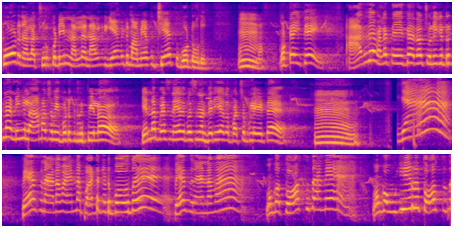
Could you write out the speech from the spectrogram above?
போடு நல்லா சுருக்கட்டின்னு நல்ல நல்ல என் வீட்டு மாமியாருக்கும் சேர்த்து போட்டு விடு. ம் முட்டை தேய் அதுதான் வெள்ளை தேய் ஏதாவது சொல்லிக்கிட்டு இருக்குன்னா நீங்களும் ஆமாச்சாமி போட்டுக்கிட்டு இருப்பீங்களோ என்ன பேசுன ஏது பேசுனா தெரியாத பச்சை பிள்ளைகிட்ட? ம். ஏன்? என்னவா என்ன பட்டுக்கிட்டு போகுது? பேசுற என்னவா உங்க தோஸ்து தானே? உங்க உயிர் தோஸ்து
